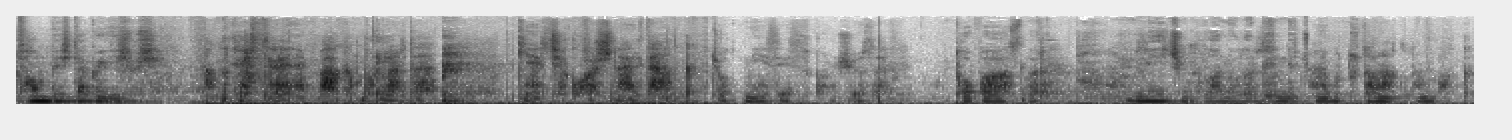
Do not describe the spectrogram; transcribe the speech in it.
Tam 5 dakika geçmiş. Tankı gösterelim. Bakın buralarda gerçek orijinal tank. Çok niye sessiz konuşuyorsak. Top ağızları. Ne için kullanıyorlar ben de Ha bu tutamak lan bak.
